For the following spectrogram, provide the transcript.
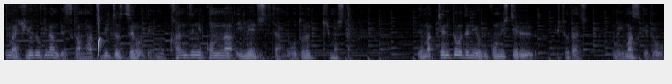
今昼時なんですが待ち人ゼロでもう完全にこんなイメージしてたんで驚きました。でまあ店頭でね呼び込みしてる人たちもいますけど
